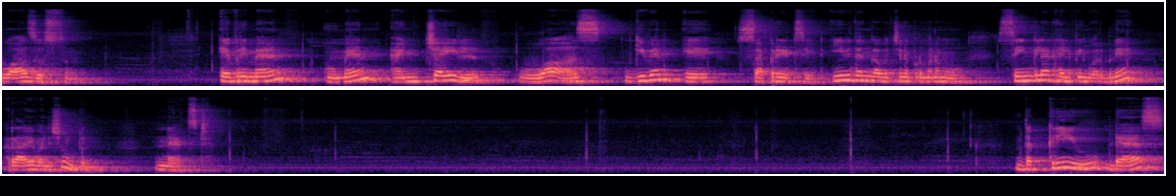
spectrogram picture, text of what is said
వాజ్ వస్తుంది. Every man woman and child was given a separate seat ఈ విధంగా వచ్చినప్పుడు మనము సింగులర్ హెల్పింగ్ వర్బ్నే రాయవలసి ఉంటుంది. Next the crew dash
